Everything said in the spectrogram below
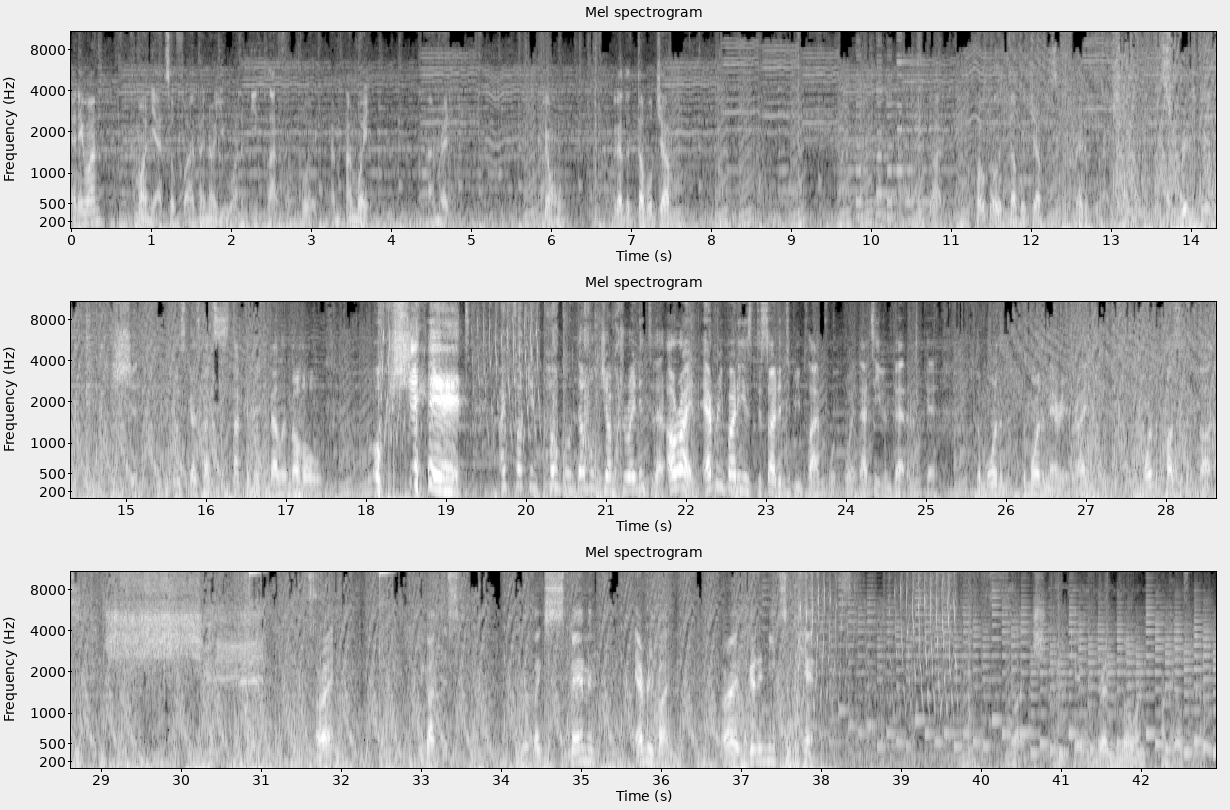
Anyone? Come on, Yatso 5. I know you want to be platform boy. I'm, I'm waiting. I'm ready. Go. I got the double jump. God. Pogo with double jump is incredible, actually. It's really good. Shit. Those guys got stuck and they fell in the hole. Oh, shit! I fucking pogo double jumped right into that. All right, everybody has decided to be platform boy. That's even better. Okay, the more the the more the merrier, right? The more the positive thoughts. All right, we got this. We're like spamming every button. All right, we're gonna need some can. Fudge. Okay, we're running low on on health now.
